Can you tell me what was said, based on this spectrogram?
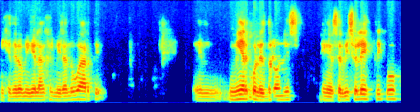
ingeniero Miguel Ángel Miranda Ugarte. El miércoles, drones en el servicio eléctrico,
